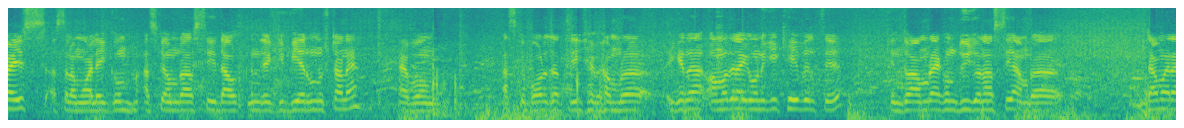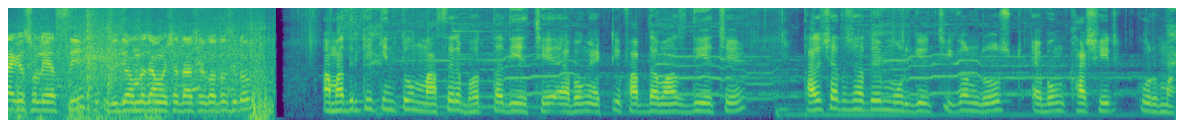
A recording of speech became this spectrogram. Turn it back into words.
গাইস আসসালামু আলাইকুম আজকে আমরা আসছি দাউদ কেন্দ্রে একটি বিয়ের অনুষ্ঠানে এবং আজকে বরযাত্রী হিসেবে আমরা এখানে আমাদের আগে অনেকে খেয়ে ফেলছে কিন্তু আমরা এখন দুইজন আসছি। আমরা জামাইয়ের আগে চলে আসছি। যদিও আমরা জামাইয়ের সাথে আসার কথা ছিল। আমাদেরকে কিন্তু মাছের ভর্তা দিয়েছে এবং একটি ফাবদা মাছ দিয়েছে। তার সাথে সাথে মুরগির চিকন রোস্ট এবং খাসির কুরমা।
